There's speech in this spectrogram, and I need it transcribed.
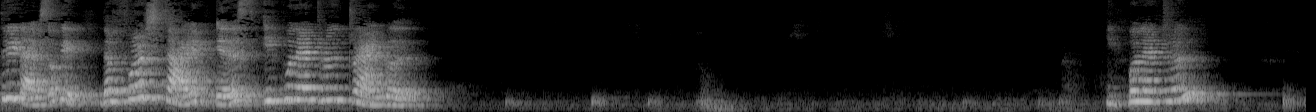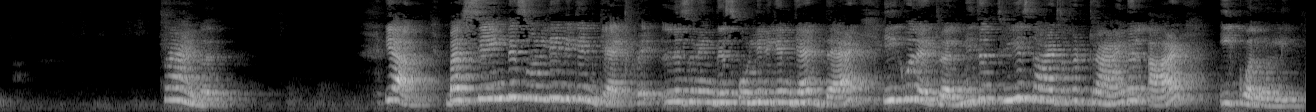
three types okay? The first type is equilateral triangle. Equilateral triangle yeah, by seeing this only we can get, listening this only we can get that equilateral means the three sides of a triangle are equal only.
